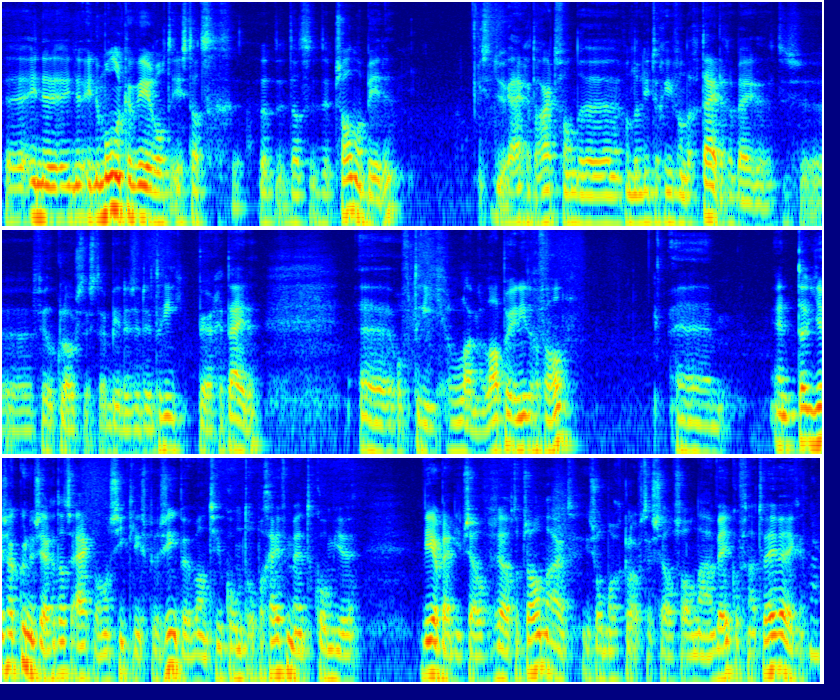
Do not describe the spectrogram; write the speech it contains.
uh, in, de, in, de, in de monnikenwereld is dat, dat, dat de psalmen bidden, is natuurlijk eigenlijk het hart van de, van de liturgie van de getijdengebeden. Is, veel kloosters, daar bidden ze er drie per getijde. of drie lange lappen in ieder geval. Ehm, en je zou kunnen zeggen dat is eigenlijk wel een cyclisch principe. Want je komt op een gegeven moment kom je weer bij diezelfde psalmen uit. In sommige kloosters zelfs al na een week of na twee weken. Ja.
